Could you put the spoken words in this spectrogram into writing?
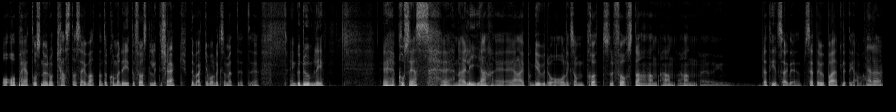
Och, och Petrus nu då kastar sig i vattnet och kommer dit och först är det lite käk. Det verkar vara liksom ett, ett, eh, en gudomlig eh, process eh, när Elia är arg på Gud och, liksom trött. Så det första han, han, han blir tillsagd är sätt dig upp och ät lite grann. Eller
